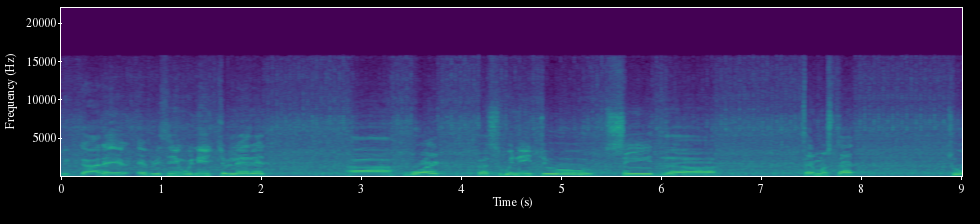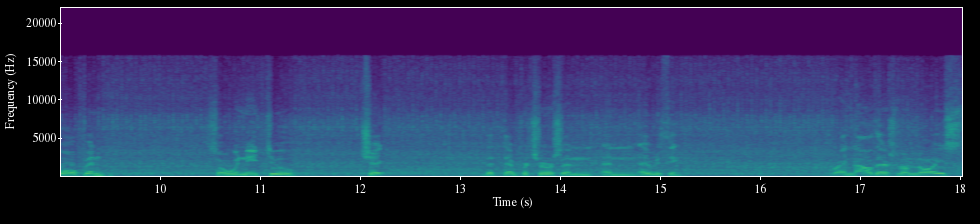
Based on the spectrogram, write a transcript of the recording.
We got it, everything. We need to let it uh, work because we need to see the thermostat to open. So we need to check the temperatures and, and everything. Right now there's no noise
